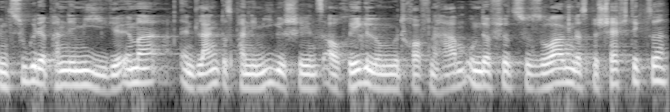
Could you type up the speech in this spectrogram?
im Zuge der Pandemie wir immer entlang des Pandemiegeschehens auch Regelungen getroffen haben, um dafür zu sorgen, dass Beschäftigte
